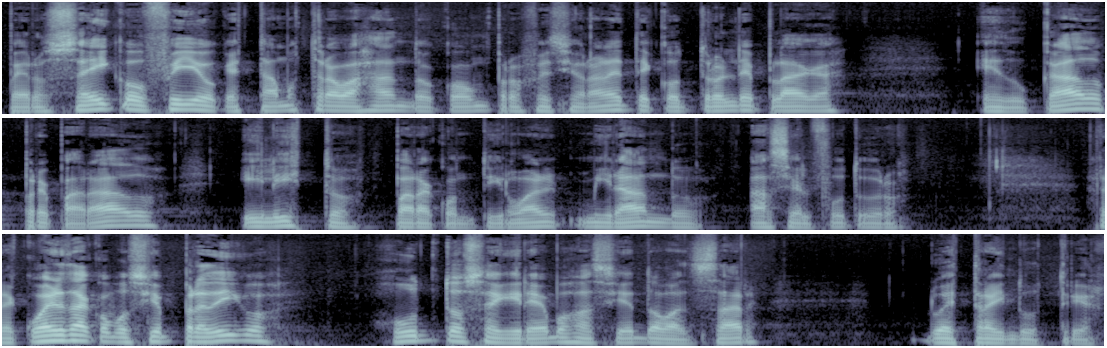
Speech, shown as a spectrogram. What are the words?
pero sé y confío que estamos trabajando con profesionales de control de plagas educados, preparados y listos para continuar mirando hacia el futuro. Recuerda, como siempre digo, juntos seguiremos haciendo avanzar nuestra industria.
